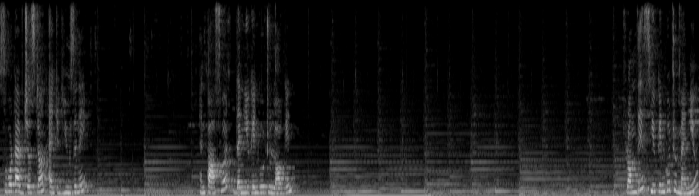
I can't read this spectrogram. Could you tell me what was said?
So what I've just done, entered username and password, then you can go to login. From this, you can go to menu,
